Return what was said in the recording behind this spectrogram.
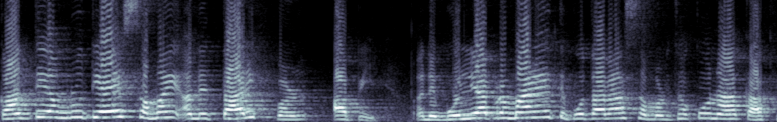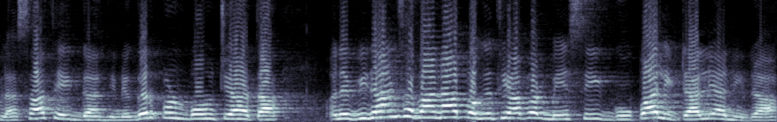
કાંતિ અમૃતિયાએ સમય અને તારીખ પણ આપી અને બોલ્યા પ્રમાણે તે પોતાના સમર્થકોના કાફલા સાથે ગાંધીનગર પણ પહોંચ્યા હતા અને વિધાનસભાના પગથિયા પર બેસી ગોપાલ ઇટાલિયાની રાહ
